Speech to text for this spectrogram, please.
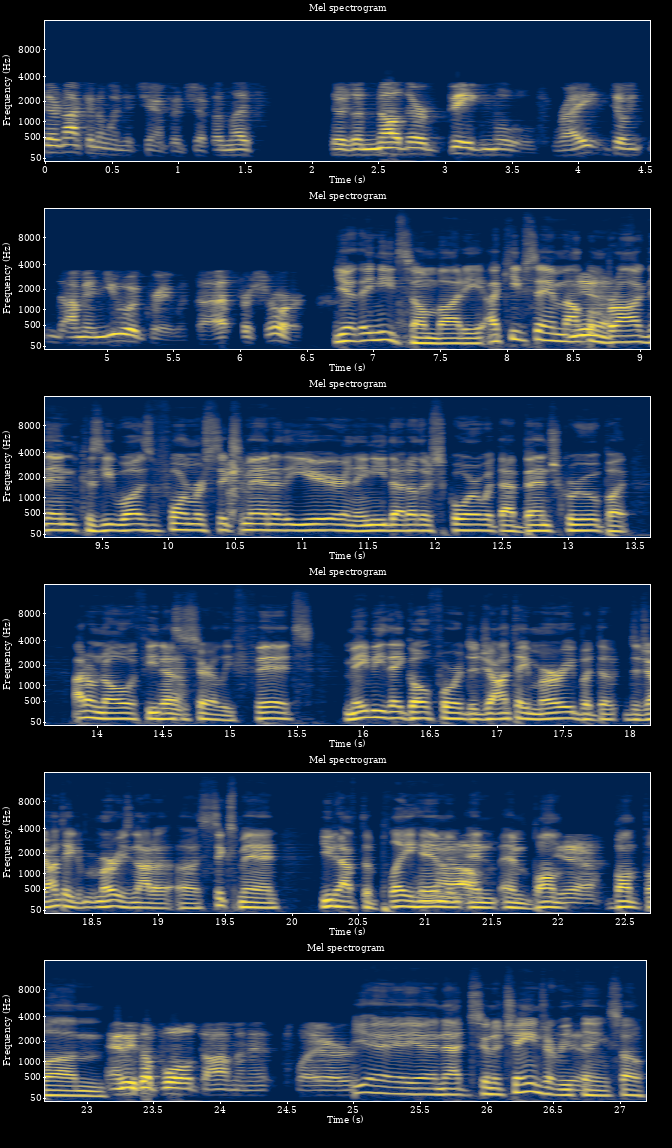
they're not going to win the championship unless there's another big move, right? Do, I mean, you agree with that for sure. Yeah, they need somebody. I keep saying Malcolm Yeah. Brogdon because he was a former six man of the year, and they need that other scorer with that bench group. But I don't know if he Yeah. necessarily fits. Maybe they go for Dejounte Murray, but De- Dejounte Murray's not a, a six man. You'd have to play him No. and, and, and bump Yeah. bump um And he's a ball dominant player. Yeah, yeah, yeah, and that's going to change everything. So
